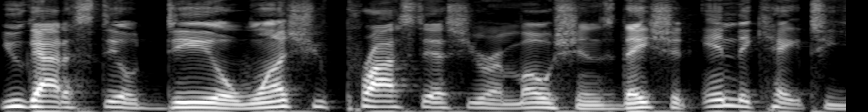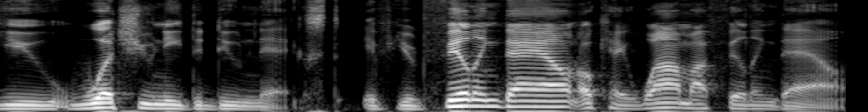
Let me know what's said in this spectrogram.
you got to still deal once you process your emotions, they should indicate to you what you need to do next. If you're feeling down, okay, why am I feeling down?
